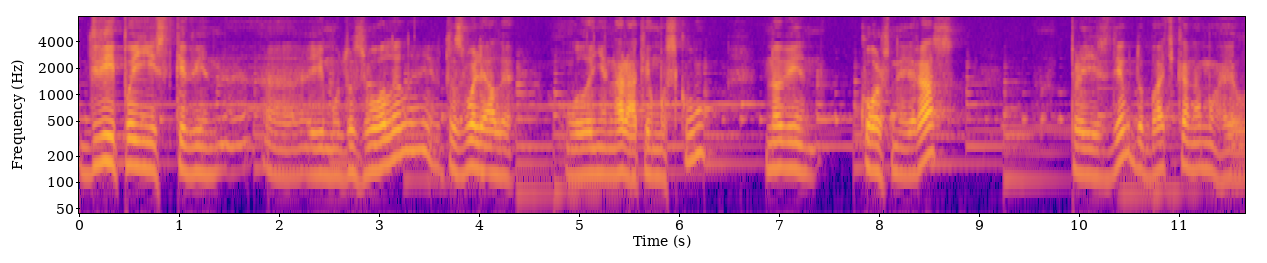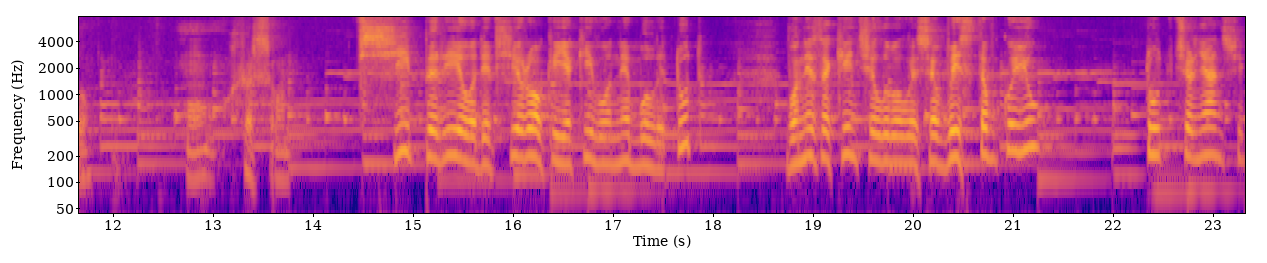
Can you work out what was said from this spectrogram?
Дві поїздки він е, йому дозволили, дозволяли у Ленінград і Москву, але він кожний раз приїздив до батька на могилу у Херсон. Всі періоди, всі роки, які вони були тут, вони закінчувалися виставкою тут, в Чернянці.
